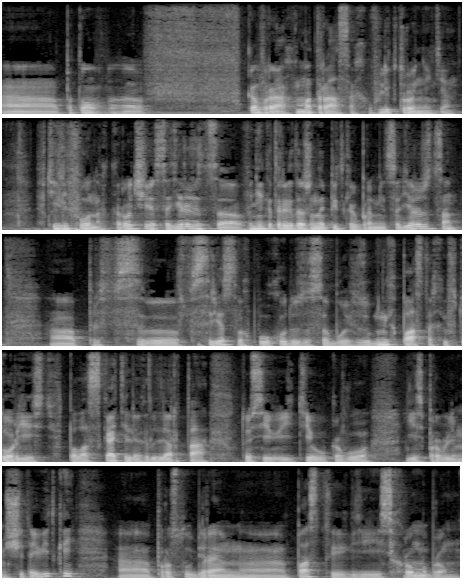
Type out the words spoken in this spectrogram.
потом э, в коврах, в матрасах, в электронике, в телефонах. Короче, содержится, в некоторых даже напитках бромид содержится, а, в средствах по уходу за собой, в зубных пастах и фтор есть, в полоскателях для рта. То есть и, те, у кого есть проблемы с щитовидкой, а, просто убираем а, пасты, где есть хром и бром.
